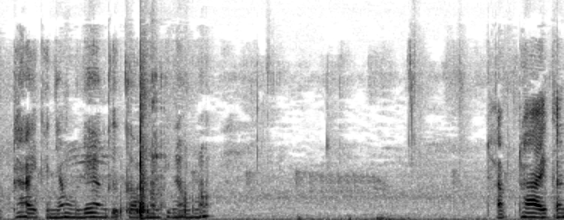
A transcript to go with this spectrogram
ทักทายกันย้ำมือแรงคือเก่าเนาะพี่น้องเนาะทักทายกัน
